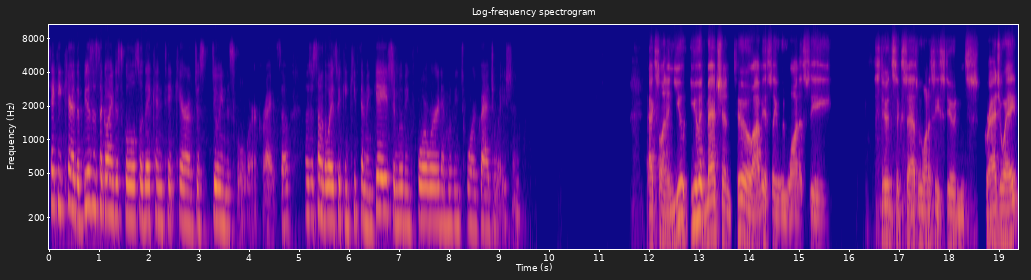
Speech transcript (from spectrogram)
taking care of the business of going to school so they can take care of just doing the schoolwork, right? So those are some of the ways we can keep them engaged and moving forward and moving toward graduation. Excellent. And you you had mentioned too, obviously we want to see student success. We want to see students graduate,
